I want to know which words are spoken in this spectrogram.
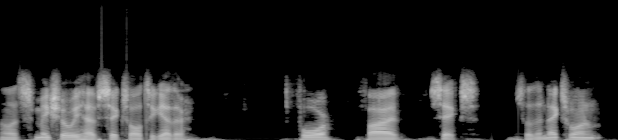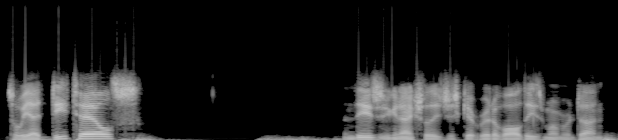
Now let's make sure we have six altogether. Four, five, six. So the next one, so we had details, and these you can actually just get rid of all these when we're done.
